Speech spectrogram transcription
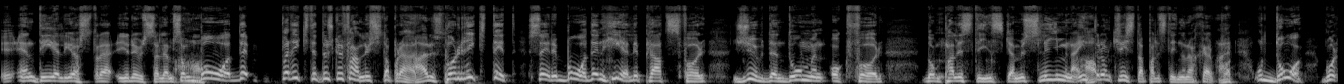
en del i östra Jerusalem som både, på riktigt, du skulle fan lyssna på det här. På riktigt så är det både en helig plats för judendomen och för de palestinska muslimerna, inte de kristna palestinierna självklart. Och då går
